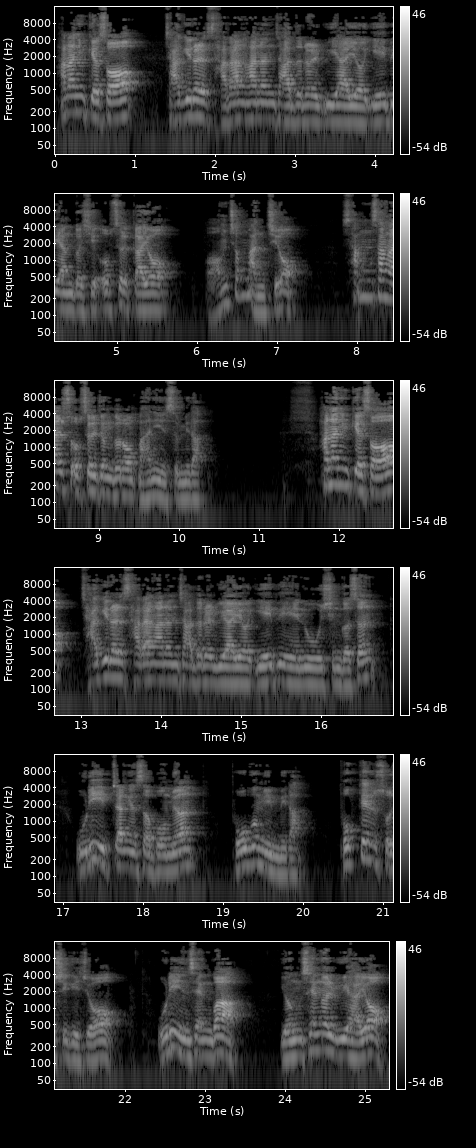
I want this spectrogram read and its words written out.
하나님께서 자기를 사랑하는 자들을 위하여 예비한 것이 없을까요? 엄청 많지요. 상상할 수 없을 정도로 많이 있습니다. 하나님께서 자기를 사랑하는 자들을 위하여 예비해 놓으신 것은 우리 입장에서 보면 복음입니다. 복된 소식이죠. 우리 인생과 영생을 위하여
